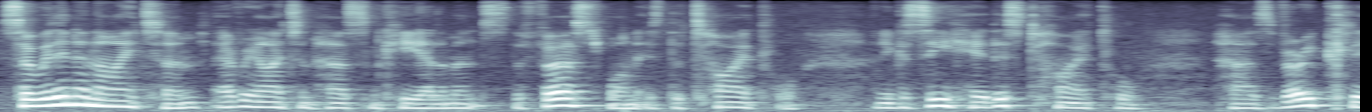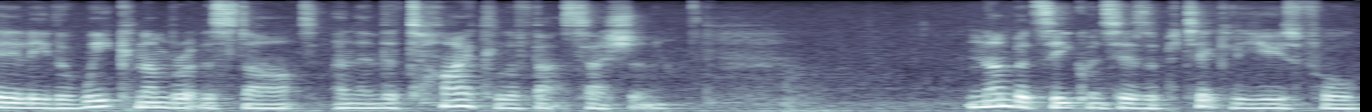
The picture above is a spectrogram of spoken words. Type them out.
So within an item, every item has some key elements. The first one is the title. And you can see here this title has very clearly the week number at the start and then the title of that session. Numbered sequences are particularly useful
